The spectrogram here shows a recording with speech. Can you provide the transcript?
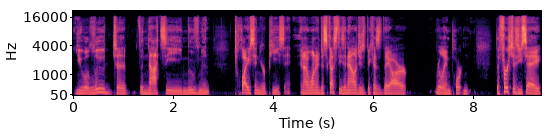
You allude to the Nazi movement twice in your piece, and I want to discuss these analogies because they are really important. The first is you say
